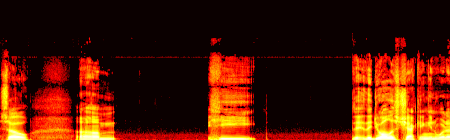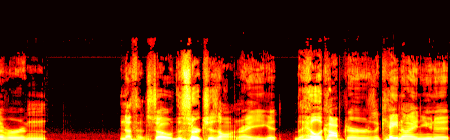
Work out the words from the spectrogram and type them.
So, um, he they, they do all this checking and whatever and nothing. So the search is on, right? You get the helicopters, a K9 unit,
